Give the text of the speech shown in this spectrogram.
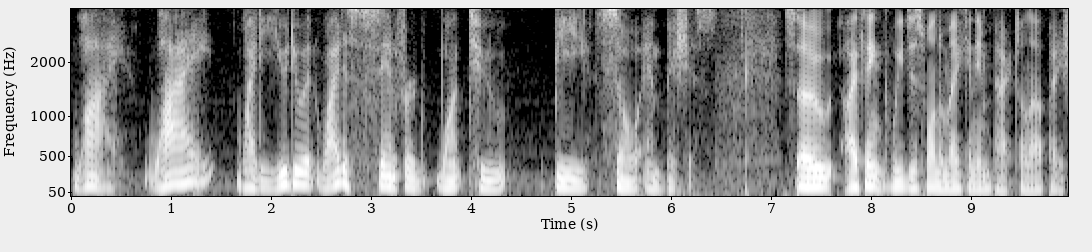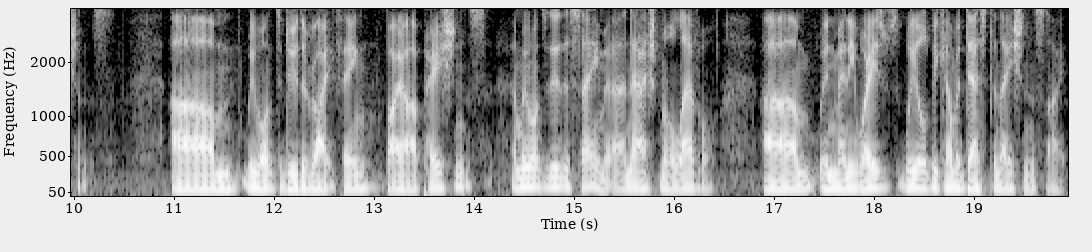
Why? Why? Why do you do it? Why does Sanford want to be so ambitious? So I think we just want to make an impact on our patients. Um, we want to do the right thing by our patients, and we want to do the same at a national level. Um, in many ways, we'll become a destination site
